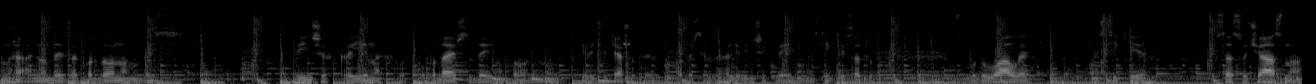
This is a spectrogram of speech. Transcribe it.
ну, реально десь за кордоном, десь в інших країнах. От попадаєш сюди і ніколи ну, таке відчуття, що ти знаходишся взагалі в іншій країні. Настільки все тут збудували, настільки все сучасно,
